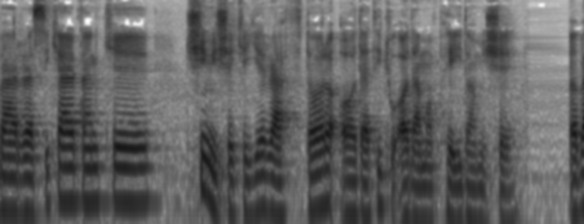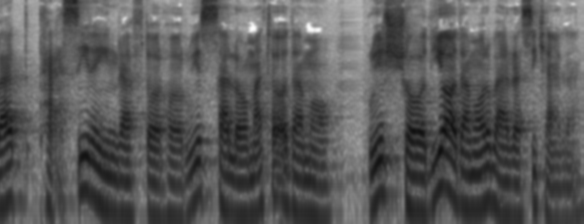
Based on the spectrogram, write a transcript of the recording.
بررسی کردن که چی میشه که یه رفتار عادتی تو آدما پیدا میشه و بعد تاثیر این رفتارها روی سلامت آدما روی شادی آدما رو بررسی کردن.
